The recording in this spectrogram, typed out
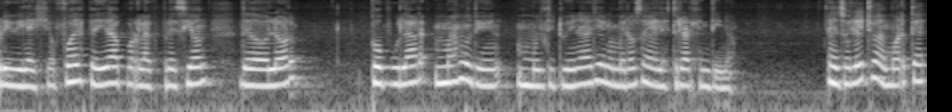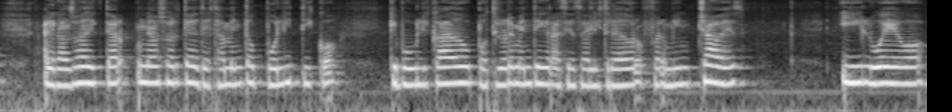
privilegios. Fue despedida por la expresión de dolor popular más multitudinaria y numerosa de la historia argentina. En su lecho de muerte alcanzó a dictar una suerte de testamento político que publicado posteriormente gracias al historiador Fermín Chávez y luego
